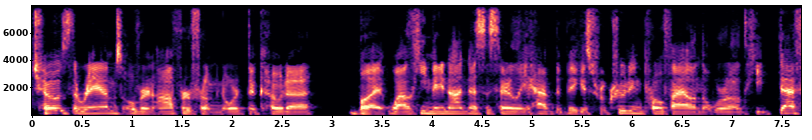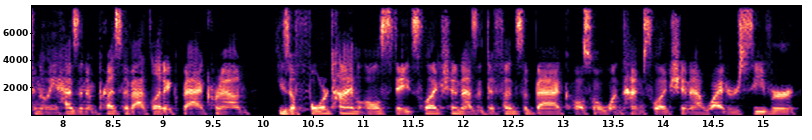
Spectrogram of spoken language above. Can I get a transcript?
Chose the Rams over an offer from North Dakota. But while he may not necessarily have the biggest recruiting profile in the world, he definitely has an impressive athletic background. He's a four time All State selection as a defensive back, also a one time selection at wide receiver.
